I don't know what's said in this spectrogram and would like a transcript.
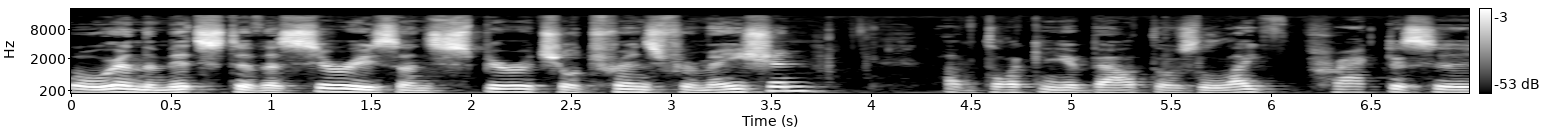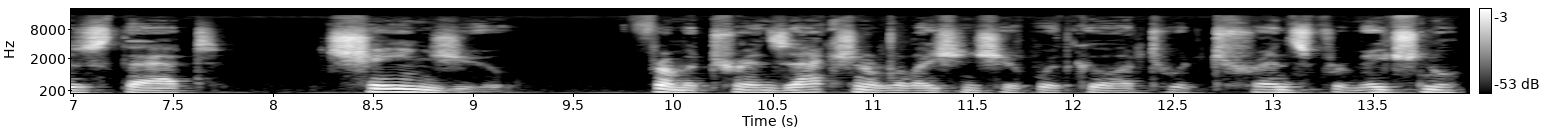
Well, we're in the midst of a series on spiritual transformation. I'm talking about those life practices that change you from a transactional relationship with God to a transformational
